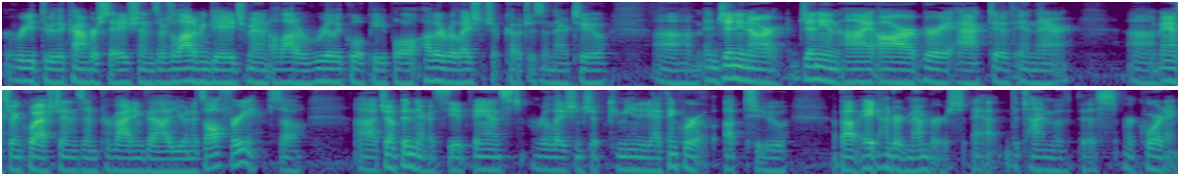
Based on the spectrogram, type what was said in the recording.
read through the conversations. There's a lot of engagement, a lot of really cool people, other relationship coaches in there too. Um, and Jenny and our Jenny and I are very active in there, um, answering questions and providing value, and it's all free. So uh, jump in there. It's the Advanced Relationship Community. I think we're up to about 800 members at the time of this recording.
